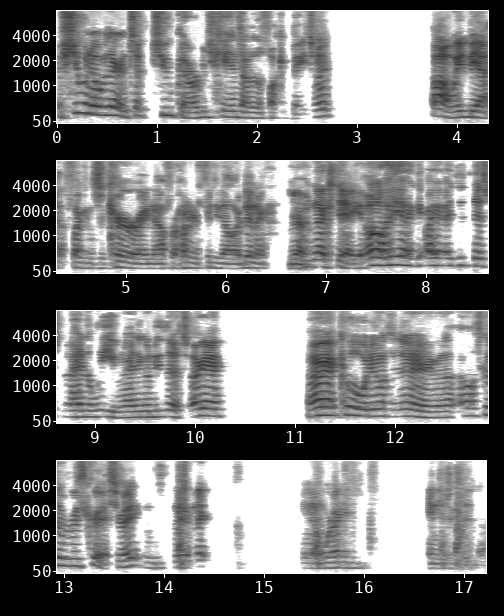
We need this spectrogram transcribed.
If she went over there and took two garbage cans out of the fucking basement, oh, we'd be at fucking Sakura right now for $150 dinner. Yeah. The next day, oh, hey, I, I, did this, but I had to leave and I had to go do this. Okay. All right, cool. What do you want to dinner? Oh, let's go to Ruth Chris, right? And you know, where I could and just get it done.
